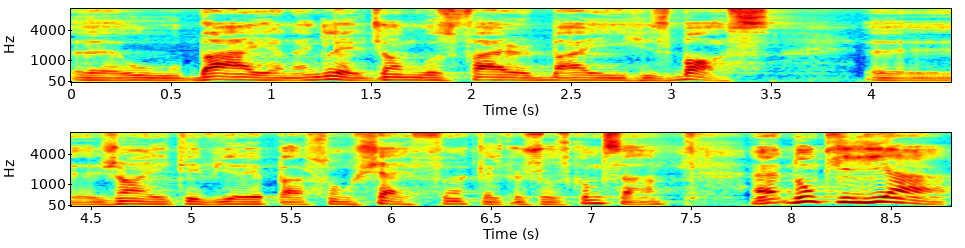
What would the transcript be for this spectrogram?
ou by en anglais. John was fired by his boss. Jean a été viré par son chef, hein, quelque chose comme ça. Hein. Donc il y a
